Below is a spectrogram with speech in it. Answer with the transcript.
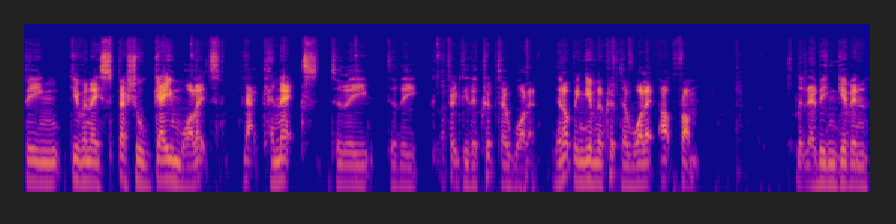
being given a special game wallet that connects to the to the effectively the crypto wallet. They're not being given a crypto wallet up front, but they're being given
